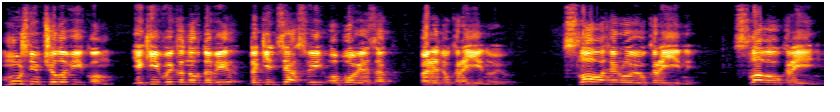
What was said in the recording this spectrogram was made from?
мужнім чоловіком, який виконав до, до кінця свій обов'язок перед Україною. Слава Герою України! Слава Україні!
